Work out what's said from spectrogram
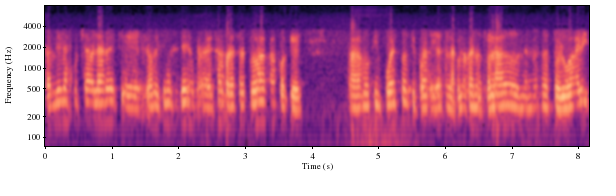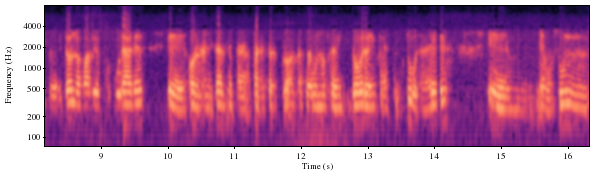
también la escuché hablar de que los vecinos se tienen que organizar para hacer cloacas porque pagamos impuestos y pues ya se la colocan en otro lado donde no es nuestro lugar y sobre todo en los barrios populares eh, organizarse para, para hacer cloacas alguna obra de infraestructura. Es, eh, digamos, un,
